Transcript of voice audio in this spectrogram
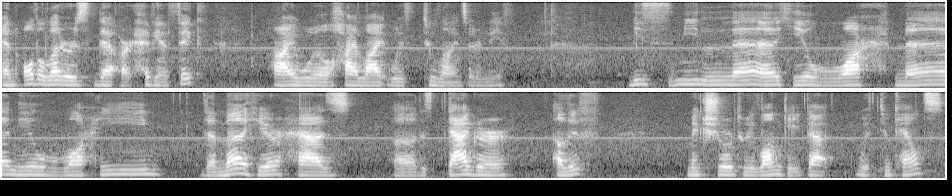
And all the letters that are heavy and thick, I will highlight with two lines underneath. Bismillahirrahmanirrahim. The ma here has uh, this dagger alif. Make sure to elongate that with two counts.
